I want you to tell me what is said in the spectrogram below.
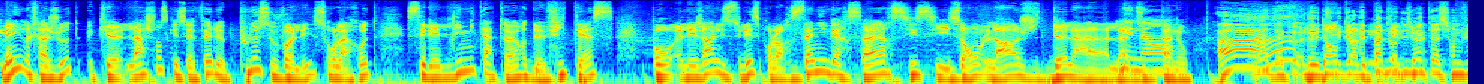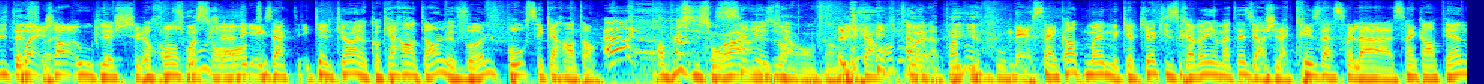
Mais il rajoute que la chose qui se fait le plus voler sur la route, c'est les limitateurs de vitesse. Pour les gens les utilisent pour leurs anniversaires si s'ils ont l'âge de la, la- du non. panneau. Ah, d'accord. Le- Tu Donc, veux dire les panneaux de limitation de vitesse Ouais, genre ou le, le rond 60. rouge avec exact. Et Quelqu'un qui a 40 ans le vole pour ses 40 ans. En plus, ils sont rares, Sérieusement. les 40. hein. Les 40, ouais. Il y en a pas beaucoup. Mais 50 même, quelqu'un qui se réveille un matin et dit ah, j'ai la crise de la, la cinquantaine.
